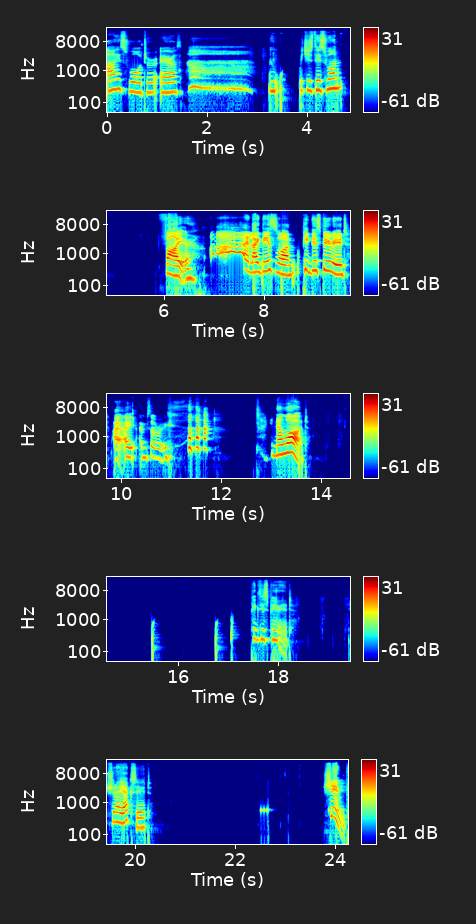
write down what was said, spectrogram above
ice, water, earth. which is this one? Fire. Ah, I like this one. Pick the spirit. I, I I'm sorry. now what? Pick this spirit. Should I exit? Shimp.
